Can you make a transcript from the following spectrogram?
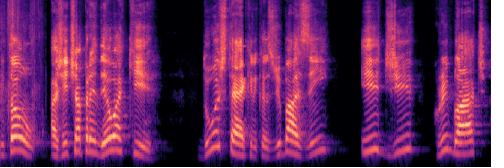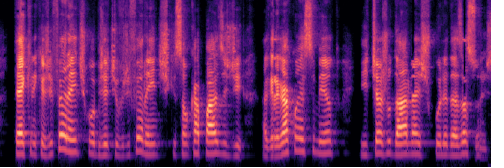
Então, a gente aprendeu aqui duas técnicas de Bazin e de Greenblatt, técnicas diferentes, com objetivos diferentes, que são capazes de agregar conhecimento e te ajudar na escolha das ações.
